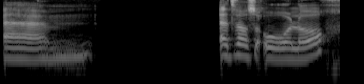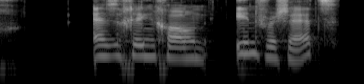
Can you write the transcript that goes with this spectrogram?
Um, het was oorlog. En ze ging gewoon in verzet.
